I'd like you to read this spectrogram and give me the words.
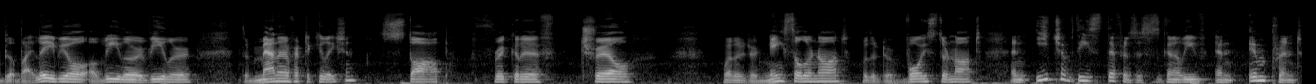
bilabial, alveolar, velar, their manner of articulation, stop, fricative, trill, whether they're nasal or not, whether they're voiced or not, and each of these differences is going to leave an imprint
